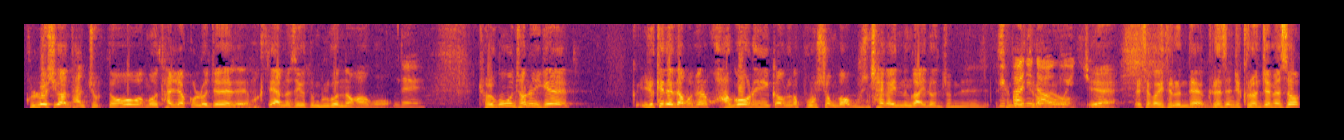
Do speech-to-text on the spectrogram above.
근로시간 단축도 뭐 탄력 근로제 음. 확대하면서 이것도 물 건너가고. 네. 결국은 저는 이게 이렇게 되다 보면 과거 그러니까 우리가 보수 정부가 무슨 차이가 있는가 이런 좀 생각이 들어요. 나오고 있죠. 예, 생각이 드는데 음. 그래서 이제 그런 점에서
